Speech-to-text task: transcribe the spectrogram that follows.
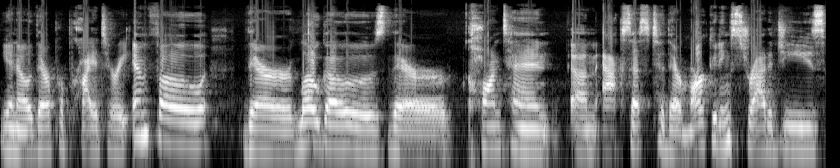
you know, their proprietary info, their logos, their content, um, access to their marketing strategies.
